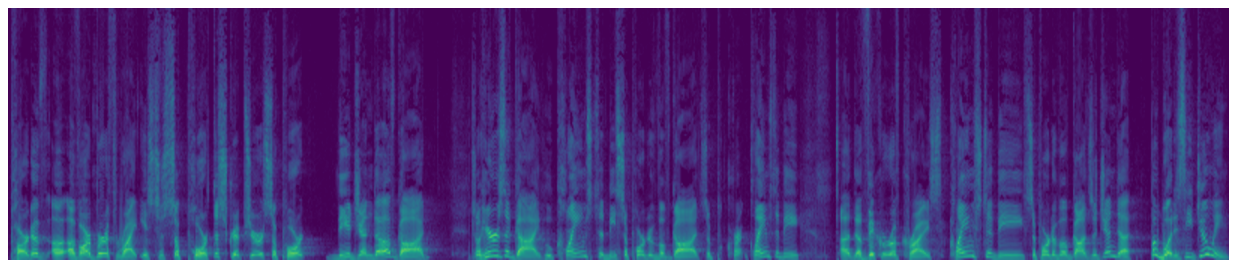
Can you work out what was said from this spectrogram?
part of, uh, of our birthright is to support the scripture, support the agenda of God. So here's a guy who claims to be supportive of God, claims to be uh, the vicar of Christ, claims to be supportive of God's agenda. But what is he doing?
